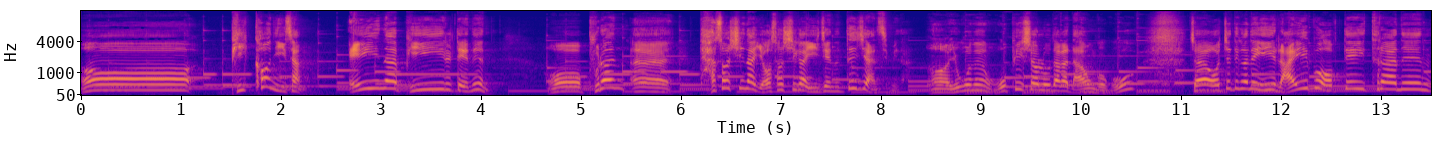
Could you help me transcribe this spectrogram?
어 B컨 이상 A나 B일 때는 어 불안 에, 5시나 6시가 이제는 뜨지 않습니다. 어 요거는 오피셜로다가 나온 거고 자 어쨌든 간에 이 라이브 업데이트라는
